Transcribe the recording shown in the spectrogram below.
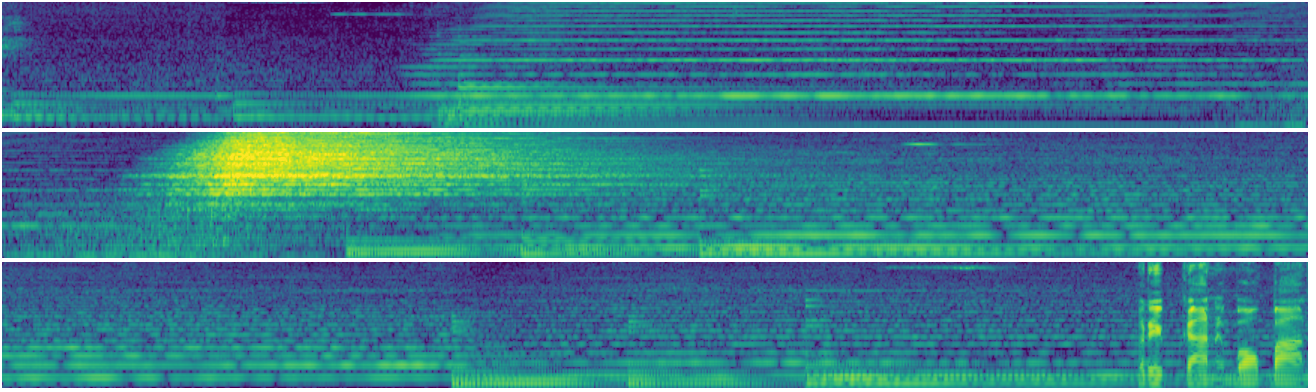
េះ រៀបការនឹងបងបាន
